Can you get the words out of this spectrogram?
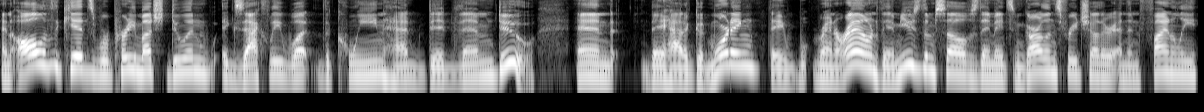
and all of the kids were pretty much doing exactly what the queen had bid them do. And they had a good morning, they ran around, they amused themselves, they made some garlands for each other, and then finally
